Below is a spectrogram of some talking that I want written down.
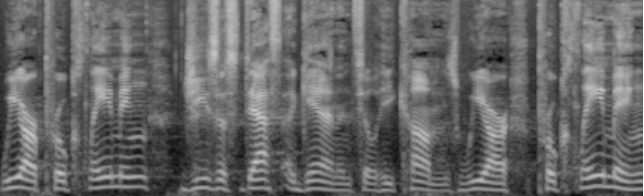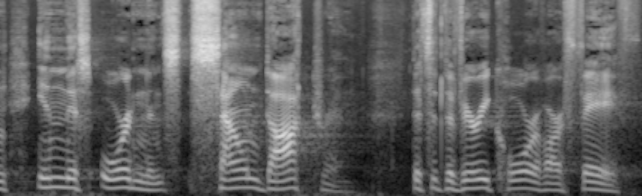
we are proclaiming Jesus' death again until he comes. We are proclaiming in this ordinance sound doctrine that's at the very core of our faith.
